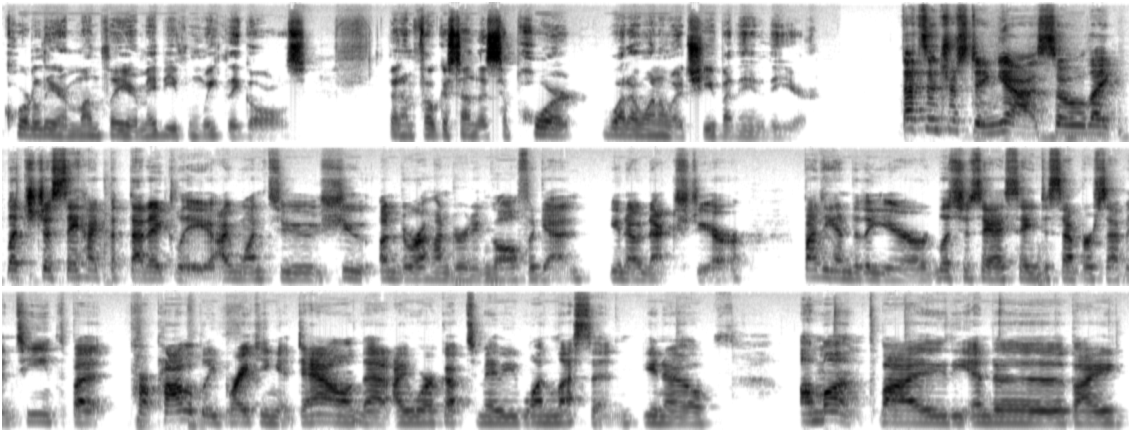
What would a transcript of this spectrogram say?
quarterly or monthly or maybe even weekly goals that I'm focused on that support what I want to achieve by the end of the year. That's interesting. Yeah. So, like, let's just say hypothetically, I want to shoot under 100 in golf again, you know, next year by the end of the year. Let's just say I say December 17th, but pro- probably breaking it down that I work up to maybe one lesson, you know, a month by the end of, by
